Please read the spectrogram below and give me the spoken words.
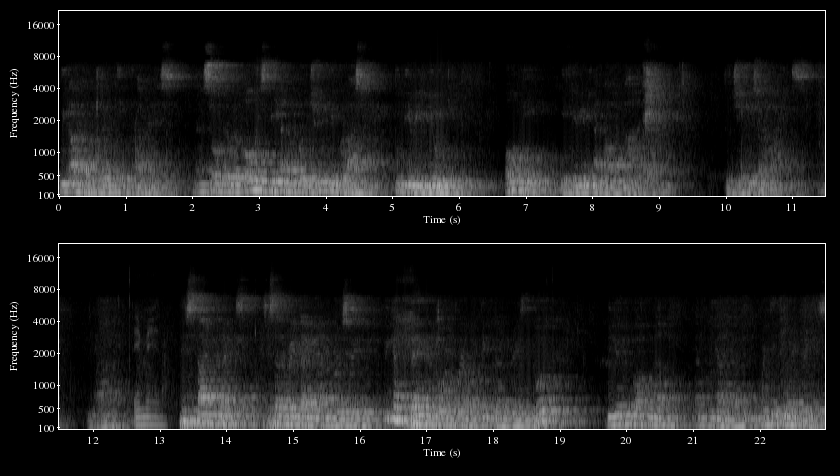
We are a work in progress. And so there will always be an opportunity for us to be renewed. Only if we really allow God to change our hearts. Diba? Amen. This time na nag-celebrate tayo ng anniversary, we can beg the Lord for a particular grace. Lord, bigyan niyo ako ng, ng biyaya, particular grace,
